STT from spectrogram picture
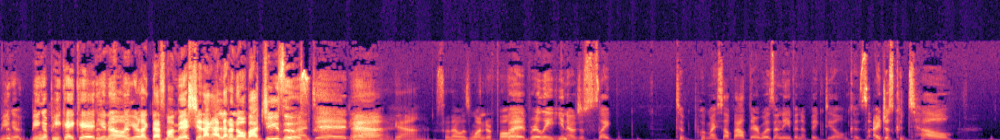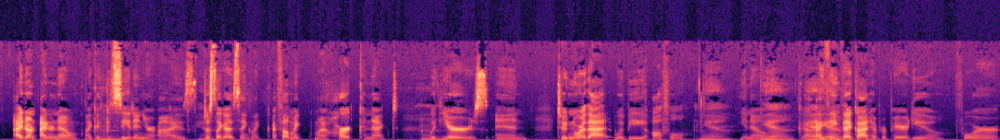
being a being a pk kid you know you're like that's my mission i gotta let her know about jesus I did. Yeah. yeah yeah so that was wonderful but and- really, you know, just like to put myself out there wasn't even a big deal because I just could tell. I don't. I don't know. Like I could see it in your eyes, just Mm. Like I was saying. Like I felt my my heart connect with Mm. yours, and to ignore that would be awful. Yeah. You know. Yeah, God- yeah, I yeah. think that God had prepared you for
